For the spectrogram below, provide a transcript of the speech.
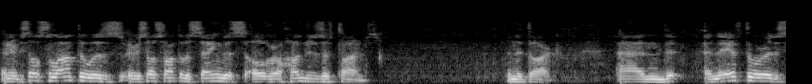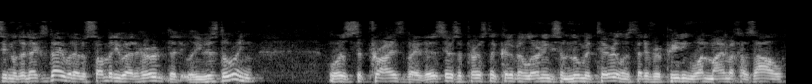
And Rabbi Salanta was, Rabbi Salanta was saying this over hundreds of times in the dark. And, and afterwards, you know, the next day, whatever, somebody who had heard that what he was doing was surprised by this. He was a person that could have been learning some new material instead of repeating one Maimah Chazal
